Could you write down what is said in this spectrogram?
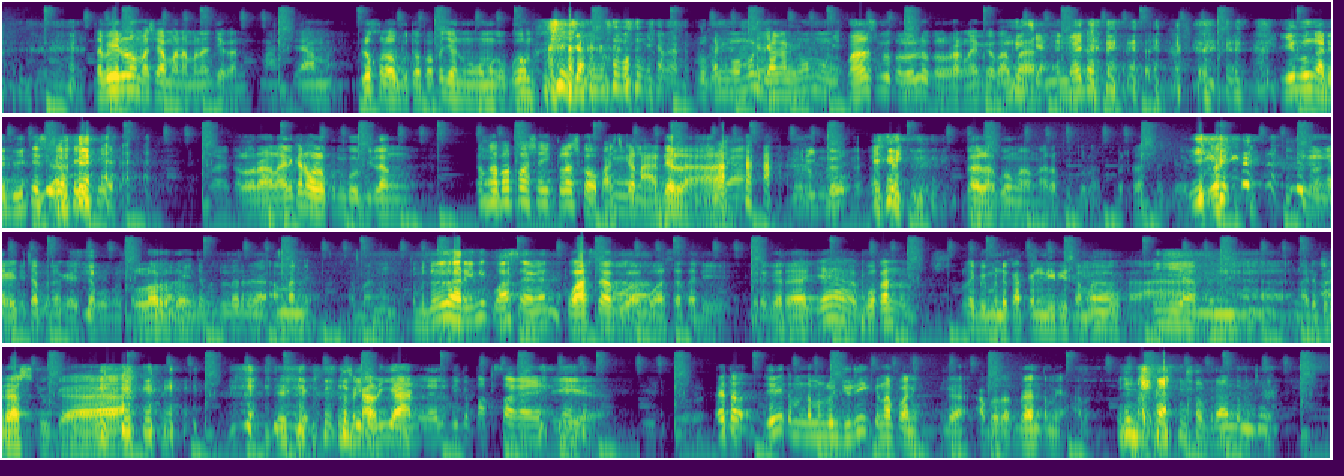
Tapi lu masih aman-aman aja kan? Masih aman. Lu kalau butuh apa-apa jangan ngomong ke gua jangan ngomong ya. Bukan ngomong jangan ngomong ya. Males gua kalau lu kalau orang lain gak apa-apa. Banget iya gue nggak ada duitnya sih. Nah, kalau orang lain kan walaupun gue bilang oh nggak apa-apa saya ikhlas kok. Pasti kan ada lah. Ya dua ribu enggak lah gue nggak ngarep itu lah. Beras aja. Iya. Kecap pakai kecap sama telur dong kita telur udah aman ya? Aman. Kebetulan lu hari ini puasa kan? Puasa gua puasa tadi. Gara-gara ya gua kan lebih mendekatkan diri sama Tuhan. Iya benar. Nggak ada beras juga. Sekalian. lebih kepaksa kayak iya gitu. Eh jadi teman-teman lu judi kenapa nih? Enggak upload berantem ya? Apa? enggak enggak berantem coy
